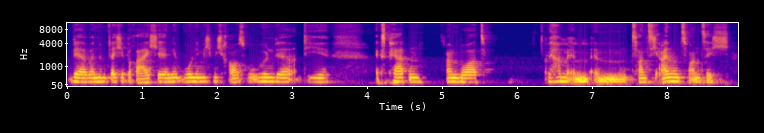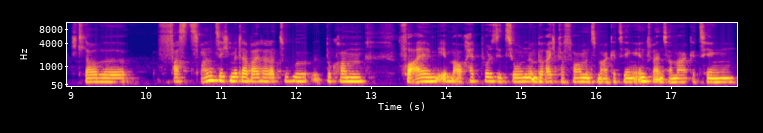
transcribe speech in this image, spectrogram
wer übernimmt welche Bereiche, ne, wo nehme ich mich raus, wo holen wir die Experten an Bord. Wir haben im, im 2021, ich glaube, fast 20 Mitarbeiter dazu bekommen, vor allem eben auch Head-Positionen im Bereich Performance Marketing, Influencer Marketing,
